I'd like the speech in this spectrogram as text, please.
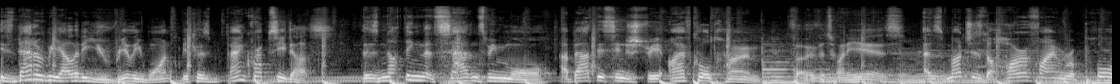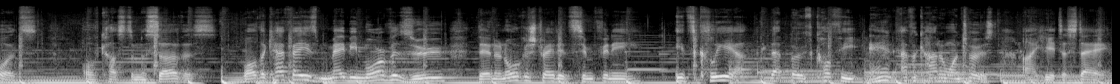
Is that a reality you really want? Because bankruptcy does. There's nothing that saddens me more about this industry I've called home for over 20 years, as much as the horrifying reports of customer service. While the cafes may be more of a zoo than an orchestrated symphony, it's clear that both coffee and avocado on toast are here to stay.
